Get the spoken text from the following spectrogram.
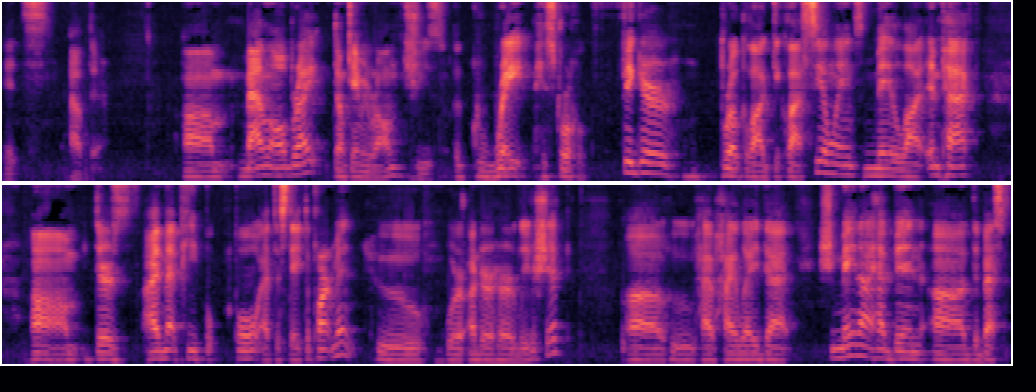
it's out there. Um, Madeleine Albright, don't get me wrong, she's a great historical figure, broke a lot of glass ceilings, made a lot of impact. Um, there's, I met people at the State Department who were under her leadership, uh, who have highlighted that she may not have been uh, the best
